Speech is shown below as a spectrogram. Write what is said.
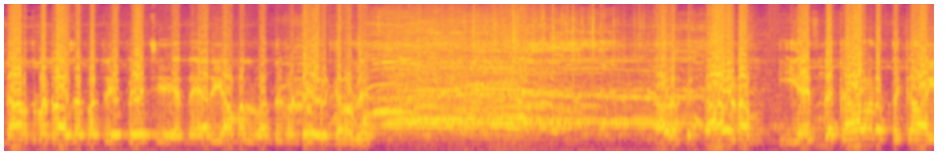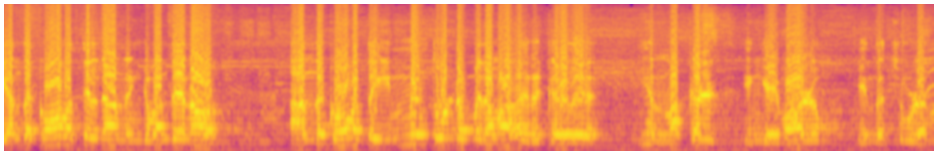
நார்த் மெட்ராஸை பற்றிய பேச்சு என்னை அறியாமல் வந்து கொண்டே இருக்கிறது. அதற்கு காரணம் எந்த காரணத்துக்காக எந்த கோபத்தில் நான் இங்கு வந்தேனோ அந்த கோபத்தை இன்னும் தூண்டும் விதமாக இருக்கிறது. என் மக்கள் இங்கே வாழும் இந்த சூழல்.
